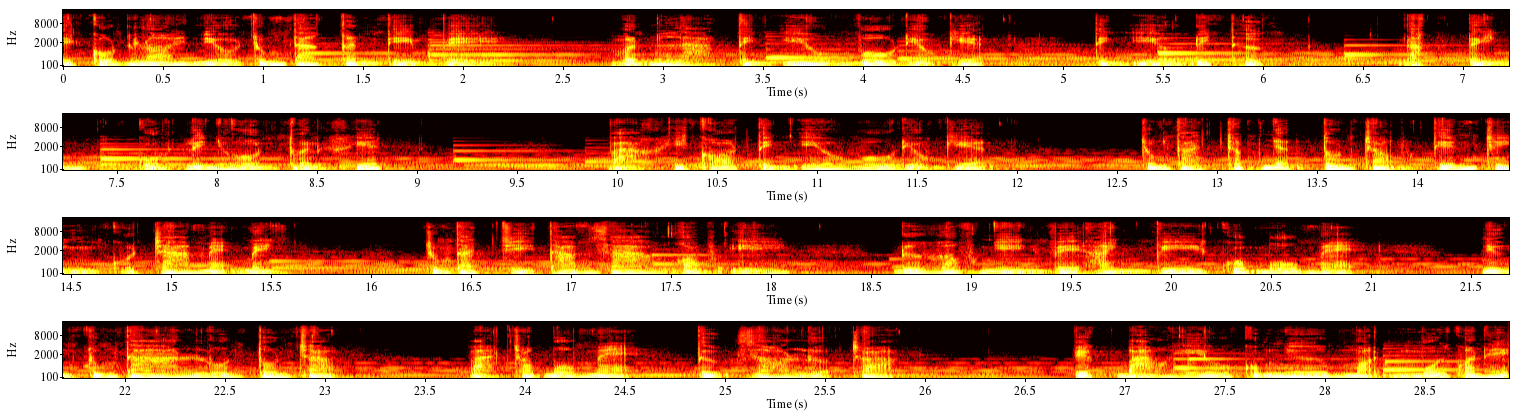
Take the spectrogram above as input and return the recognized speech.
thì cốt lõi điều chúng ta cần tìm về vẫn là tình yêu vô điều kiện, tình yêu đích thực, đặc tính của linh hồn thuần khiết. Và khi có tình yêu vô điều kiện, chúng ta chấp nhận tôn trọng tiến trình của cha mẹ mình. Chúng ta chỉ tham gia góp ý, đưa góc nhìn về hành vi của bố mẹ, nhưng chúng ta luôn tôn trọng và cho bố mẹ tự do lựa chọn việc báo hiếu cũng như mọi mối quan hệ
